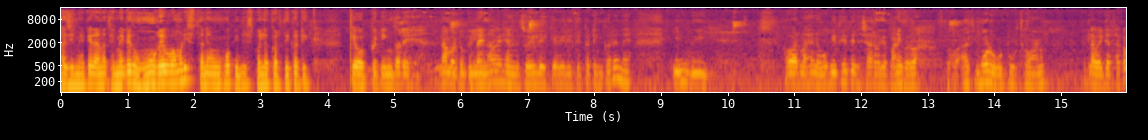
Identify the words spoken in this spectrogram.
હજી મેં કર્યા નથી. મેં કીધું હું રહેવા મળીશ તને હું હોપી દઈશ ભલે કરતી કટિંગ કેવો કટિંગ કરે છે લાંબા ટૂંકી લાઈન આવે છે અને જોઈ લે કેવી રીતે કટિંગ કરે ને ઈંદી સવારમાં છે ને ઊભી થઈ હતી ને ચાર વાગે પાણી ભરવા. તો આજ મોડું ઊભું થવાનું. કેટલા વાગ્યા થાકો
